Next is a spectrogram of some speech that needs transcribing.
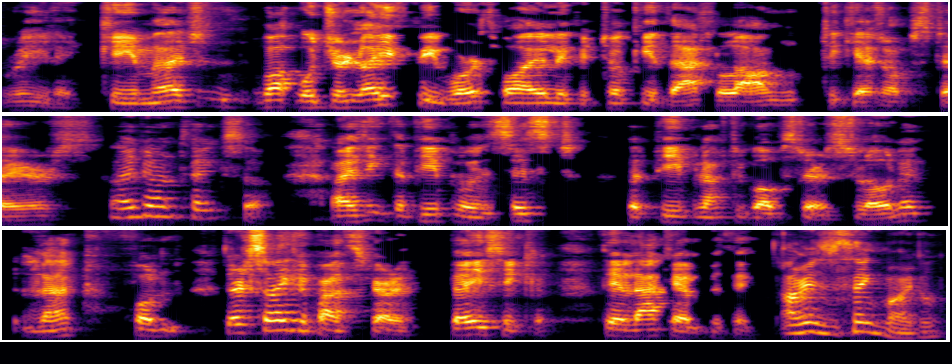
really, can you imagine what would your life be worthwhile if it took you that long to get upstairs? I don't think so. I think the people who insist that people have to go upstairs slowly lack fun. They're psychopaths, Gary. Basically, they lack empathy. I mean, the thing, Michael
